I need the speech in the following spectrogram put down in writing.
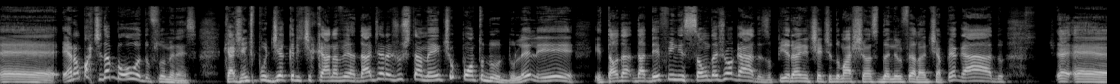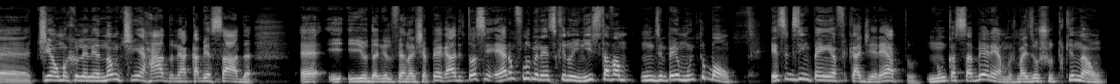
É, era uma partida boa do Fluminense. Que a gente podia criticar, na verdade, era justamente o ponto do, do Lelê e tal, da, da definição das jogadas. O Pirani tinha tido uma chance, o Danilo Fernandes tinha pegado. É, é, tinha uma que o Lelê não tinha errado, né? A cabeçada. É, e, e, o Danilo Fernandes tinha pegado. Então, assim, era um Fluminense que no início estava um desempenho muito bom. Esse desempenho ia ficar direto? Nunca saberemos, mas eu chuto que não.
